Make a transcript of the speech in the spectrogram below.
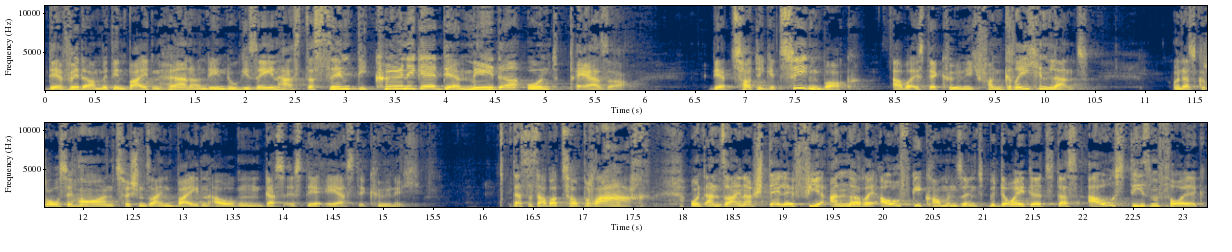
Der Widder mit den beiden Hörnern, den du gesehen hast, das sind die Könige der Meder und Perser. Der zottige Ziegenbock aber ist der König von Griechenland. Und das große Horn zwischen seinen beiden Augen, das ist der erste König. Dass es aber zerbrach und an seiner Stelle vier andere aufgekommen sind, bedeutet, dass aus diesem Volk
